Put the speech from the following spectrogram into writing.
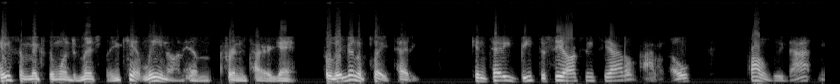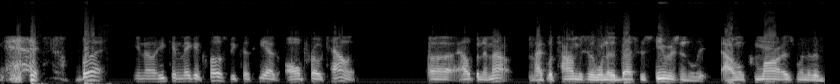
Taysom makes them one dimensional. You can't lean on him for an entire game. So they're gonna play Teddy. Can Teddy beat the Seahawks in Seattle? I don't know. Probably not. but, you know, he can make it close because he has all pro talent uh, helping him out. Michael Thomas is one of the best receivers in the league. Alvin Kamara is one of the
